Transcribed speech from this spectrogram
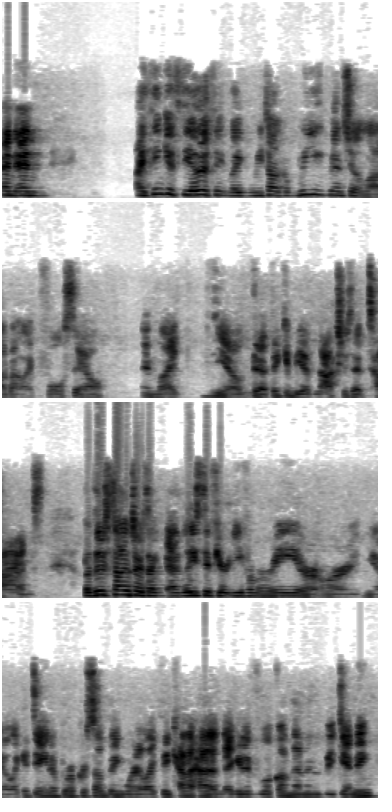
and and I think it's the other thing. Like we talk, we mention a lot about like Full Sail and like you know that they can be obnoxious at times. But there's times where it's like at least if you're Eva Marie or or you know like a Dana Brooke or something where like they kind of had a negative look on them in the beginning,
